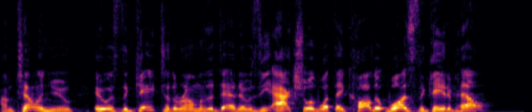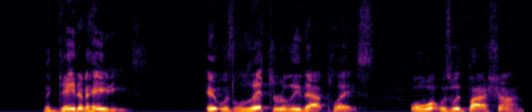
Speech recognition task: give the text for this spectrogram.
I'm telling you, it was the gate to the realm of the dead. It was the actual, what they called it was the gate of hell, the gate of Hades. It was literally that place. Well, what was with Bashan?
